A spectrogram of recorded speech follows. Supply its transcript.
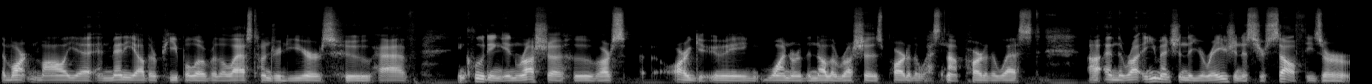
the Martin Malia and many other people over the last hundred years who have, including in Russia, who are arguing one or another Russia is part of the West, not part of the West. Uh, and the you mentioned the Eurasianists yourself. These are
